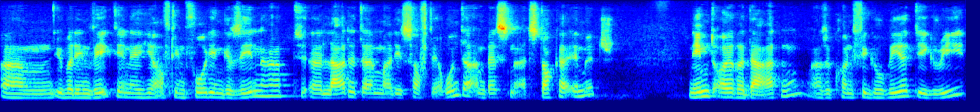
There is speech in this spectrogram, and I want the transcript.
ähm, über den Weg, den ihr hier auf den Folien gesehen habt, äh, ladet dann mal die Software runter, am besten als Docker-Image. Nehmt eure Daten, also konfiguriert Degree,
